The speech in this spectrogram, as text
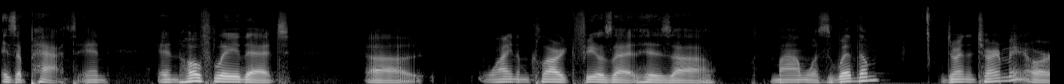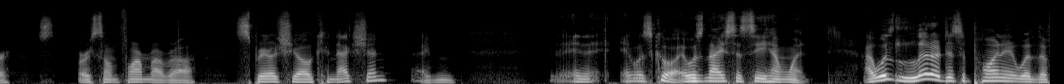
is a path, and and hopefully that uh, Wyndham Clark feels that his uh, mom was with him during the tournament, or or some form of a spiritual connection. I and it, it was cool. It was nice to see him win. I was a little disappointed with the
